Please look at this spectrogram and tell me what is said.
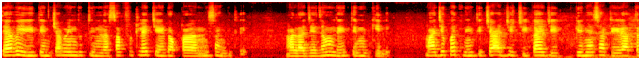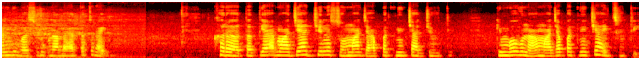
त्यावेळी त्यांच्या मेंदूतील नसा फुटल्याचे डॉक्टरांनी सांगितले. मला जे जमले ते मी केले. माझी पत्नी तिच्या आजीची काळजी घेण्यासाठी रात्रंदिवस रुग्णालयातच राहिली. खरं तर त्या माझी आजी नसून माझ्या पत्नीची आजी होती. किंबहुना माझ्या पत्नीची आईच होती.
